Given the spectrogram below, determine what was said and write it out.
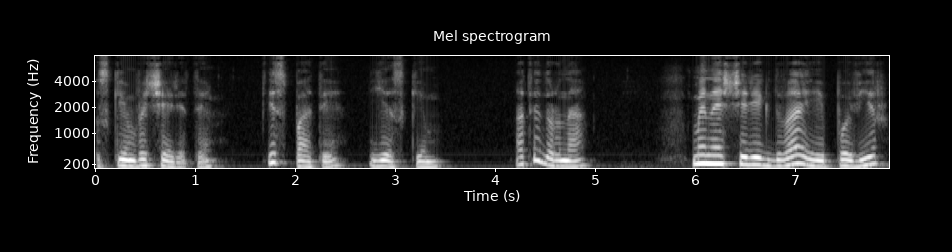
з ким вечеряти, і спати є з ким. А ти дурна. Мене ще рік-два, і повір,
